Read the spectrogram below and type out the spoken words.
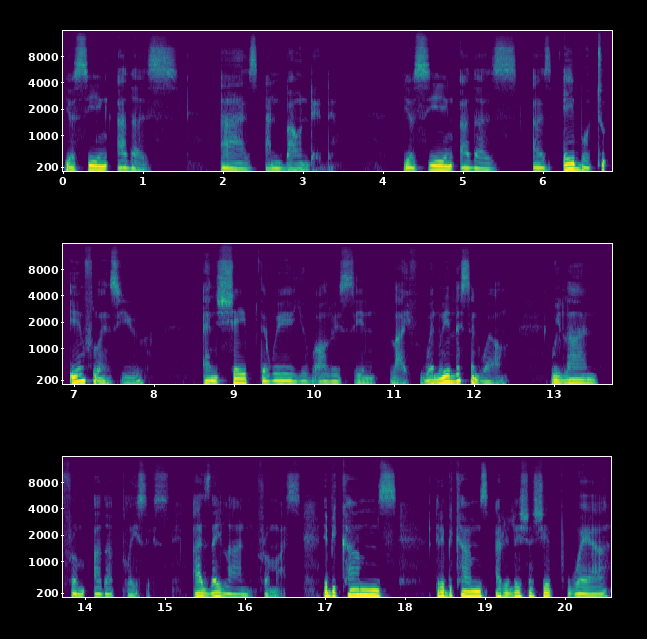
You're seeing others as unbounded. You're seeing others as able to influence you and shape the way you've always seen life. When we listen well, we learn from other places as they learn from us. It becomes it becomes a relationship where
